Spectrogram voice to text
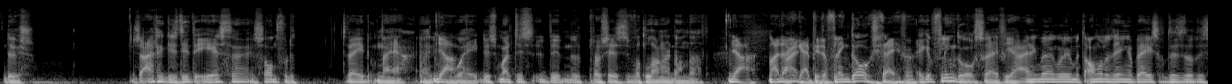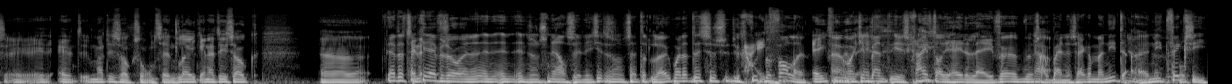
Dus. Dus eigenlijk is dit de eerste en Zand de tweede. Nou ja, Ja. anyway. Dus, maar het, is, het, proces is wat langer dan dat. Ja, maar daar heb je er flink doorgeschreven. Ik heb flink doorgeschreven, ja. En ik ben ook weer met andere dingen bezig. Dus dat is, eh, en het- maar het is ook zo ontzettend leuk. En het is ook. Eh, Ja, dat zeg je even zo in, in, in, zo'n snel zinnetje. Dat is ontzettend leuk, maar dat is dus goed bevallen. ik Eh, want je, echt- bent, je schrijft al je hele leven, zou Ja. ik bijna zeggen, maar niet, eh, niet fictie.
